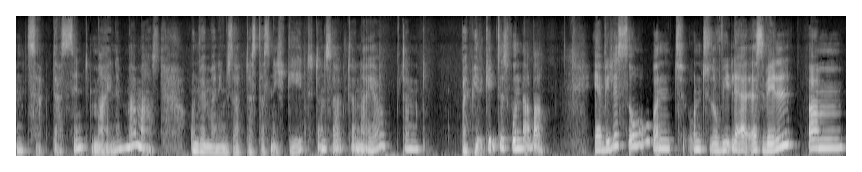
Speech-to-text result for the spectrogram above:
und sagt, das sind meine Mamas. Und wenn man ihm sagt, dass das nicht geht, dann sagt er, naja, dann bei mir geht es wunderbar. Er will es so und, und so wie er es will, ähm,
